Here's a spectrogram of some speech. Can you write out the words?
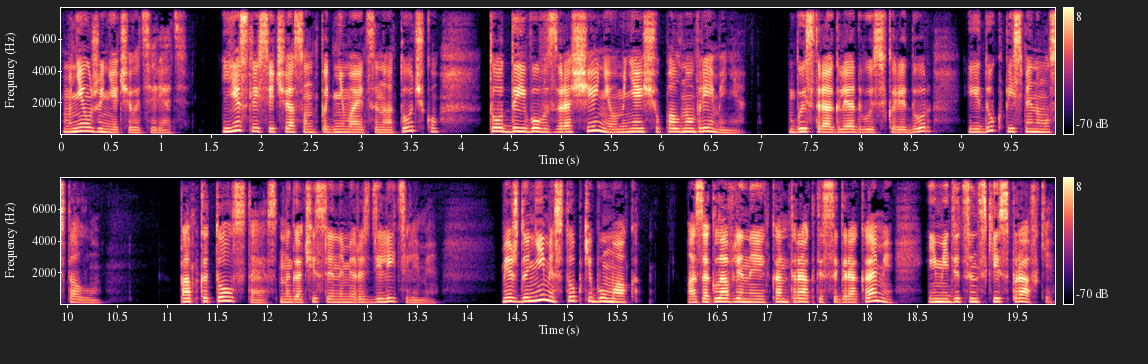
мне уже нечего терять. Если сейчас он поднимается на точку, то до его возвращения у меня еще полно времени. Быстро оглядываюсь в коридор и иду к письменному столу. Папка толстая, с многочисленными разделителями. Между ними стопки бумаг, озаглавленные контракты с игроками и медицинские справки.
